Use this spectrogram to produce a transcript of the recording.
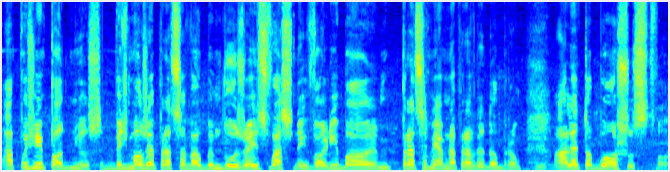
a później podniósł. Być może pracowałbym dłużej z własnej woli, bo pracę miałem naprawdę dobrą, ale to było oszustwo.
